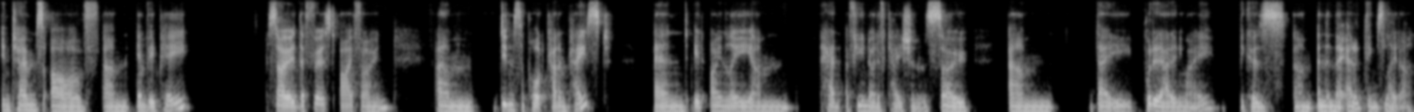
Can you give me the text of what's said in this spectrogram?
in terms of um, MVP, so the first iPhone um, didn't support cut and paste and it only um, had a few notifications. So um, they put it out anyway because, um, and then they added things later.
